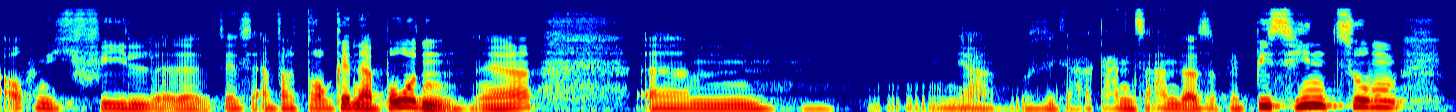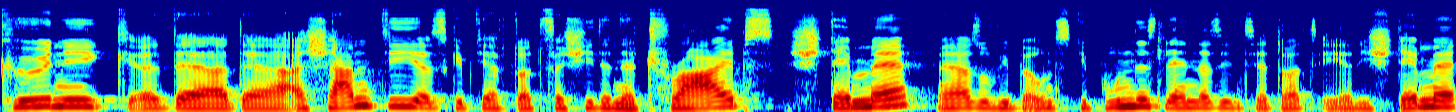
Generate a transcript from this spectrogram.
auch nicht viel viel, äh, das ist einfach trockener Boden. Ja. Ähm, ja, ganz anders. Bis hin zum König äh, der, der Ashanti. Also es gibt ja dort verschiedene Tribes, Stämme. Ja, so wie bei uns die Bundesländer sind es ja dort eher die Stämme.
